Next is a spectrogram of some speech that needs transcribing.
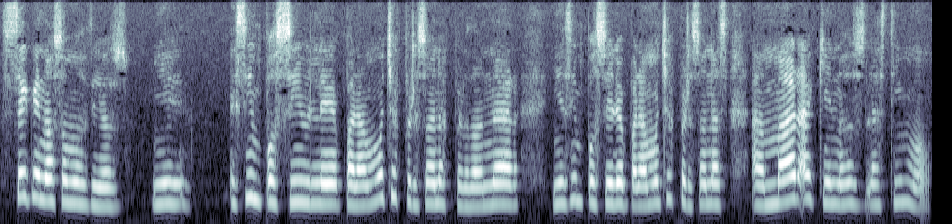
sé que no somos Dios y es imposible para muchas personas perdonar y es imposible para muchas personas amar a quien nos lastimó.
